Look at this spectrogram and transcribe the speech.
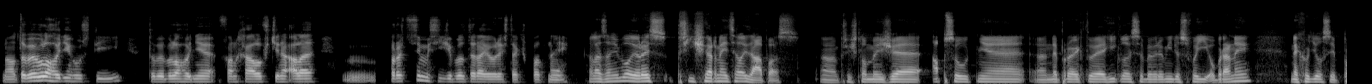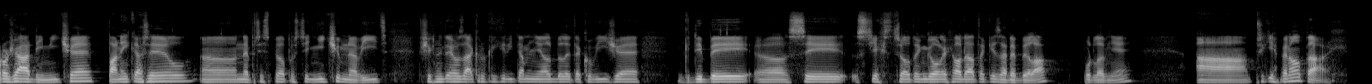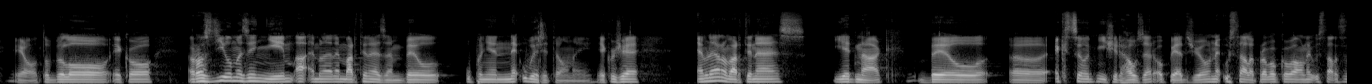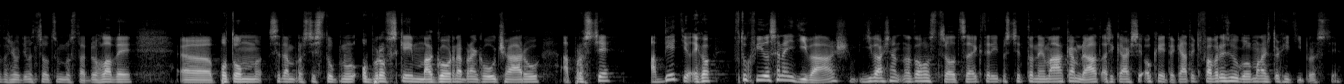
No. To by bylo hodně hustý, to by bylo hodně fanchálovština, ale m, proč si myslíš, že byl teda Joris tak špatný? Ale za mě byl Joris příšerný celý zápas. Eh, Přišlo mi, že absolutně eh, neprojektuje jakýkoliv sebevědomí do svojí obrany, nechodil si pro žádný míče, panikařil, eh, nepřispěl prostě ničím navíc. Všechny ty jeho zákroky, které tam měl, byly takový, že kdyby si z těch střel ten gol nechal dát taky za debila, podle mě. A při těch penaltách, jo, to bylo jako rozdíl mezi ním a Emilianem Martinezem byl úplně neuvěřitelný. Jakože Emiliano Martinez jednak byl uh, excelentní shithouser, opět, že jo, neustále provokoval, neustále se snažil těm střelcům dostat do hlavy, uh, potom si tam prostě stoupnul obrovský magor na brankovou čáru a prostě a věděl, jako v tu chvíli se na ně díváš, díváš na, na toho střelce, který prostě to nemá kam dát a říkáš si, OK, tak já teď favorizuju golmana, že to chytí prostě.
